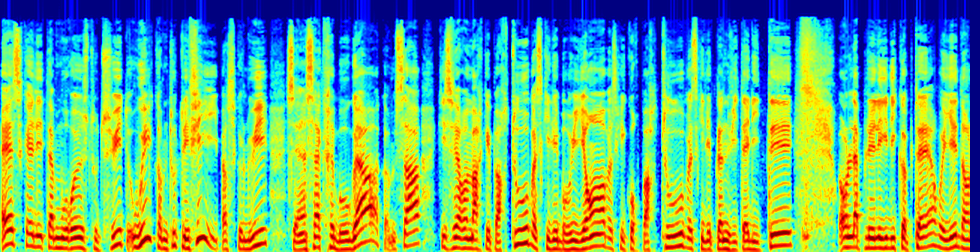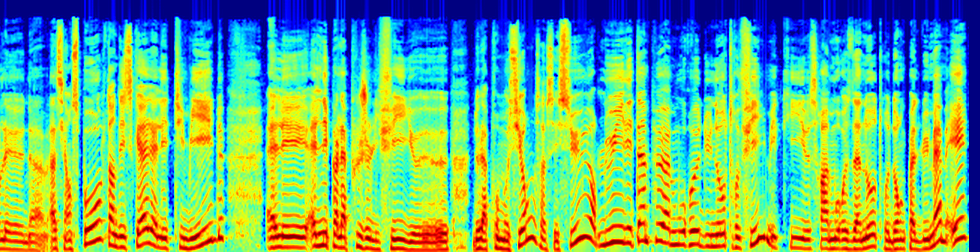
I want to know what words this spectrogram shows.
Est-ce qu'elle est amoureuse tout de suite? Oui, comme toutes les filles, parce que lui, c'est un sacré beau gars, comme ça, qui se fait remarquer partout, parce qu'il est bruyant, parce qu'il court partout, parce qu'il est plein de vitalité. On l'appelait l'hélicoptère, vous voyez, dans le, à Sciences Po, tandis qu'elle, elle est timide, elle est, elle n'est pas la plus jolie fille euh, de la promotion, ça c'est sûr. Lui, il est un peu amoureux d'une autre fille, mais qui sera amoureuse d'un autre, donc pas de lui-même, et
